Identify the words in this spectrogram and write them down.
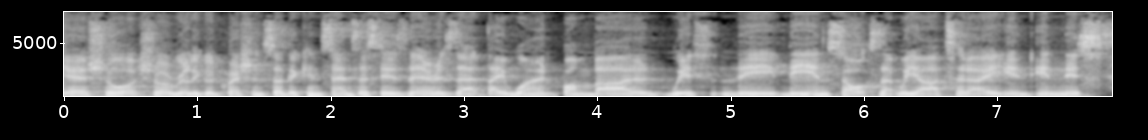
Yeah, sure, sure. Really good question. So the consensus is there is that they weren't bombarded with the the insults that we are today in in this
